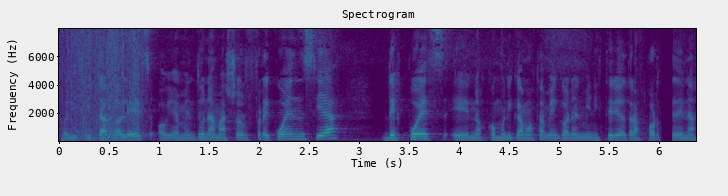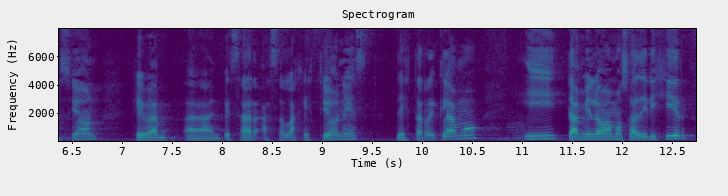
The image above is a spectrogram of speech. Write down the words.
solicitándoles obviamente una mayor frecuencia. Después nos comunicamos también con el Ministerio de Transporte de Nación que va a empezar a hacer las gestiones de este reclamo. Y también lo vamos a dirigir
